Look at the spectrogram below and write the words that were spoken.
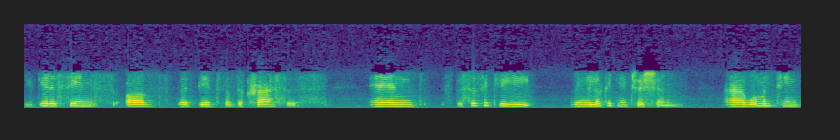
you get a sense of the depth of the crisis. And specifically, when you look at nutrition, uh, women tend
